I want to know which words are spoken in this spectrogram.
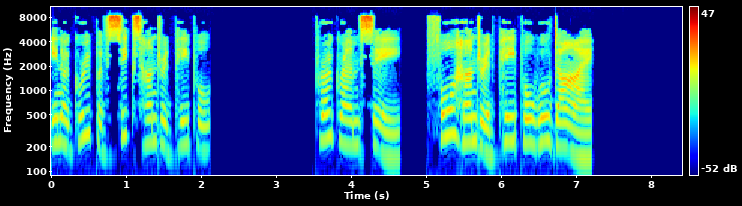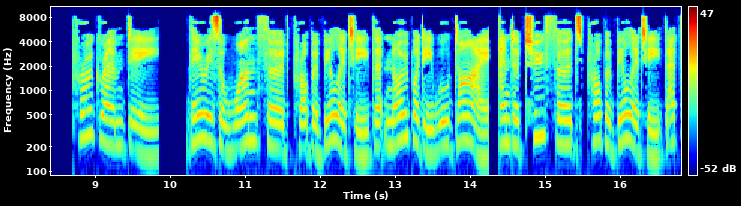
In a group of 600 people Program C, 400 people will die Program D, there is a one-third probability that nobody will die, and a two-thirds probability that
